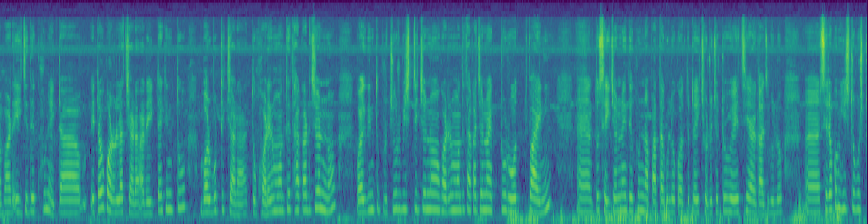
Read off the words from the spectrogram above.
আবার এই যে দেখুন, এটা, এটাও করলার চারা, আর এইটা কিন্তু বরবটির চারা। তো ঘরের মধ্যে থাকার জন্য, কয়েকদিন তো প্রচুর বৃষ্টির জন্য ঘরের মধ্যে থাকার জন্য একটু রোদ পায়নি। তো সেই জন্যই দেখুন না, পাতাগুলো কতটাই ছোট ছোট হয়েছে, আর গাছগুলো সেরকম হিষ্টপুষ্ট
